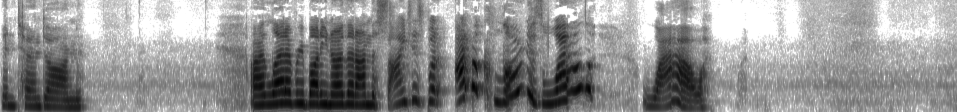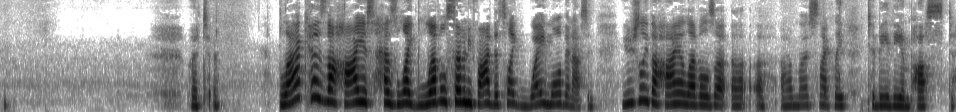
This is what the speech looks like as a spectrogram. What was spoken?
been turned on. I let everybody know that I'm the scientist, but I'm a clone as well? Wow. But uh, Black has the highest, has like level 75. That's like way more than us. And usually the higher levels are, are, are most likely to be the imposter.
